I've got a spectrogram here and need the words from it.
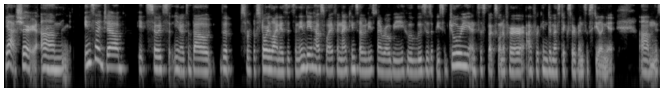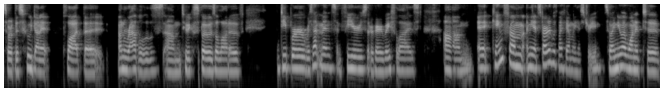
Yeah, sure. Um, Inside Job, it's so it's, you know, it's about the sort of storyline is it's an Indian housewife in 1970s Nairobi who loses a piece of jewelry and suspects one of her African domestic servants of stealing it. Um, it's sort of this whodunit plot that unravels um, to expose a lot of deeper resentments and fears that are very racialized. Um, and it came from, I mean, it started with my family history. So I knew I wanted to,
